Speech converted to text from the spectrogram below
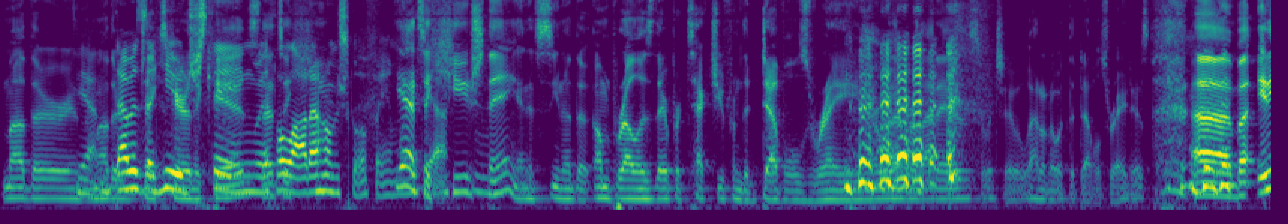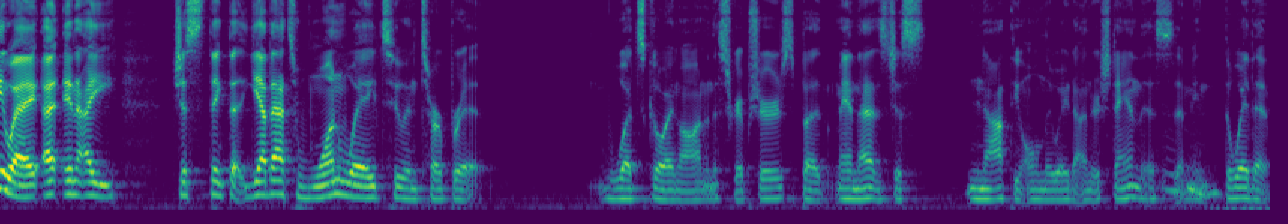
mother, and Yeah, the mother that was a huge thing with That's a lot of huge- homeschool families. Yeah, it's a huge thing, and it's you know the umbrellas there protect you from the devil's rain or whatever that is, which uh, I don't know what the devil's rain is. Uh, but anyway, uh, and I just think that yeah, that's one way to interpret what's going on in the scriptures. But man, that is just not the only way to understand this. I mean, the way that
